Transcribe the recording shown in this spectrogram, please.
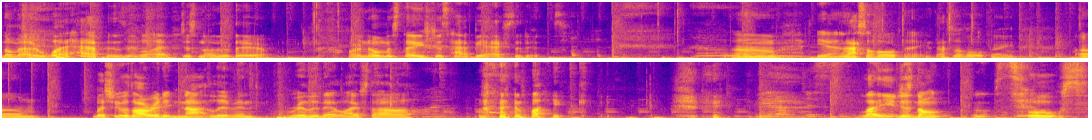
no matter what happens in life, just know that there are no mistakes, just happy accidents. Um, yeah, and that's the whole thing. That's the whole thing. Um, but she was already not living really that lifestyle. like, You don't just. like you just don't. Oops. Oops.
